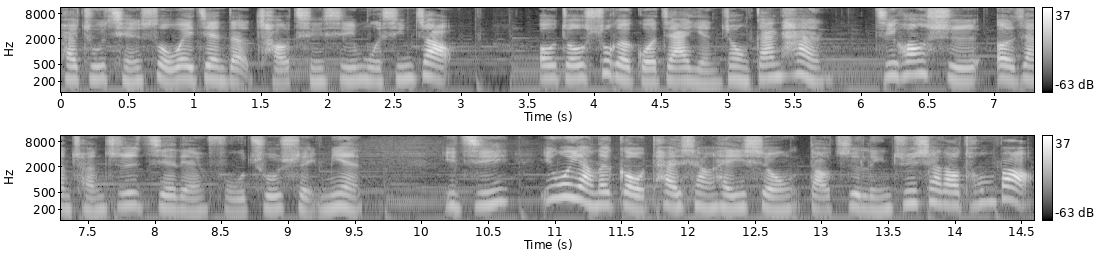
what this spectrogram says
拍出前所未见的超清晰木星照；欧洲数个国家严重干旱。饥荒时，二战船只接连浮出水面，以及因为养的狗太像黑熊，导致邻居吓到通报。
